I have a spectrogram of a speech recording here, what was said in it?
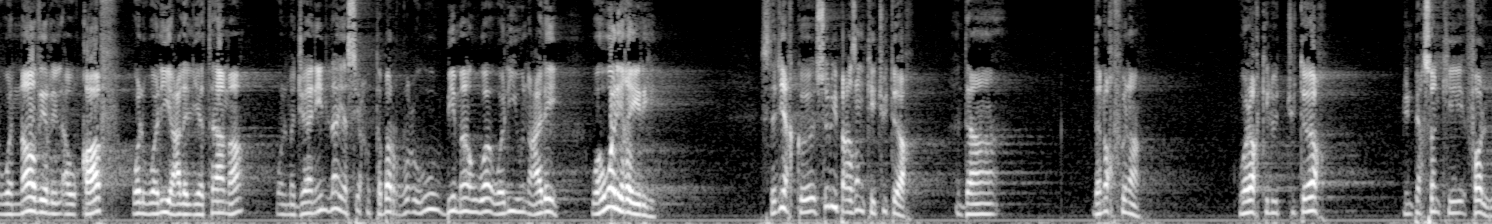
والناظر للأوقاف والولي على اليتامى والمجانين لا يصح تبرعه بما هو ولي عليه وهو لغيره c'est-à-dire que celui par exemple qui est tuteur d'un d'un orphelin, ou alors qui est le tuteur d'une personne qui est folle,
